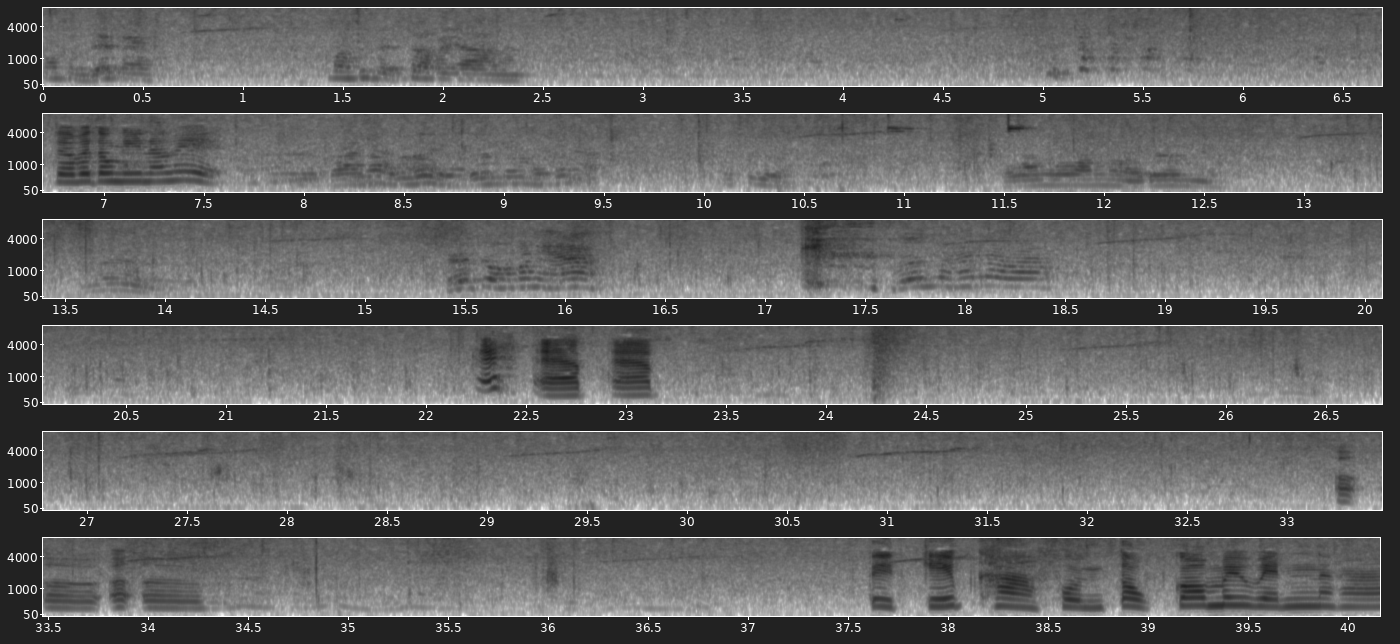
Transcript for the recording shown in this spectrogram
บ้านสมเด็จไงบ้านสมเด็จเจ้าพระยานะเดินไปตรงนี้นะพี่ไปได้เลยเดินเดินไหนก็ได้ป้าตุ้ยระวังระวังหน่อยเดินเนี่ยเดินตรงมาเนี่ยเดินมาให้เราเอ๊ะแอบแอบเออเออเออเออ ติดกิฟต์ค่ะ ฝนตกก็ไม่เว้นนะคะ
